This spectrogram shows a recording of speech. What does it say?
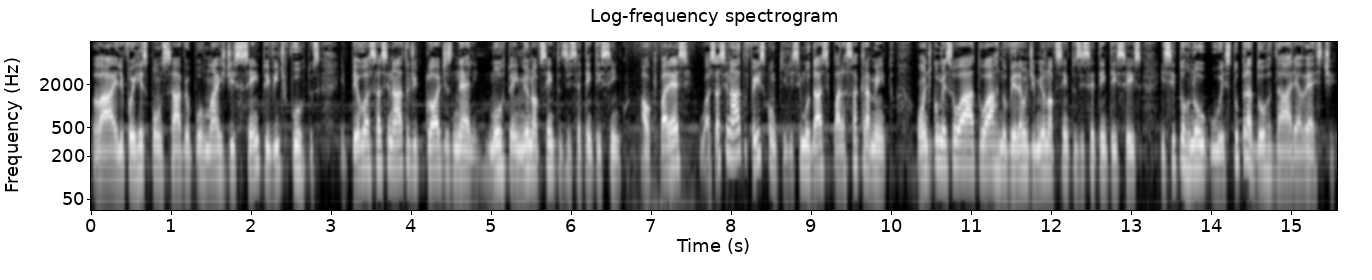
Lá, ele foi responsável por mais de 120 furtos e pelo assassinato de Claude Snelling, morto em 1975. Ao que parece, o assassinato fez com que ele se mudasse para Sacramento, onde começou a atuar no verão de 1976 e se tornou o estuprador da área leste.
